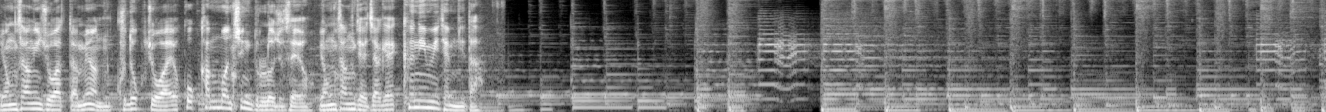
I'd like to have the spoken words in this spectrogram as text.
영상이 좋았다면 구독, 좋아요 꼭 한 번씩 눌러주세요. 영상 제작에 큰 힘이 됩니다.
